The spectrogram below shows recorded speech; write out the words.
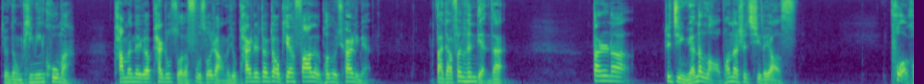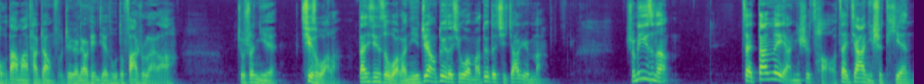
就那种贫民窟嘛。他们那个派出所的副所长呢，就拍了张照片发在了朋友圈里面，大家纷纷点赞。但是呢，这警员的老婆呢是气得要死，破口大骂她丈夫，这个聊天截图都发出来了啊，就说你气死我了，担心死我了，你这样对得起我吗？对得起家里人吗？什么意思呢？在单位啊，你是草；在家你是天。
